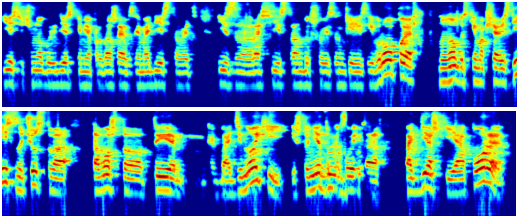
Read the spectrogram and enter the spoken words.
есть очень много людей, с кем я продолжаю взаимодействовать из России, стран бывшего СНГ, из Европы, много с кем общаюсь здесь, но чувство того, что ты как бы одинокий и что нет какой-то поддержки и опоры, а,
